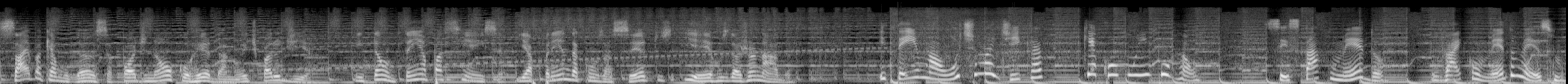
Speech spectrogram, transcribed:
Saiba que a mudança pode não ocorrer da noite para o dia, então tenha paciência e aprenda com os acertos e erros da jornada. E tem uma última dica que é como um empurrão. Se está com medo, vai com medo mesmo.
